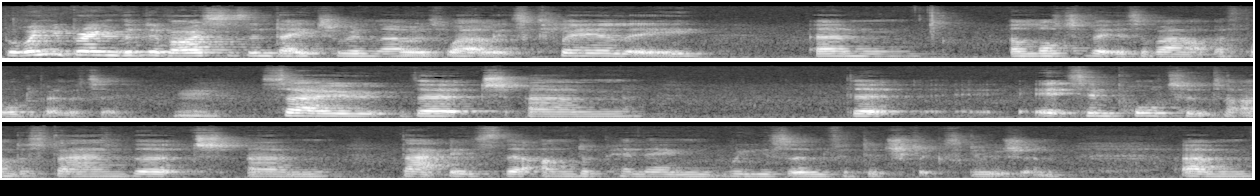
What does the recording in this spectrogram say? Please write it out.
But when you bring the devices and data in though as well, it's clearly um, a lot of it is about affordability. Mm. So that um, that it's important to understand that um, that is the underpinning reason for digital exclusion. Um,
